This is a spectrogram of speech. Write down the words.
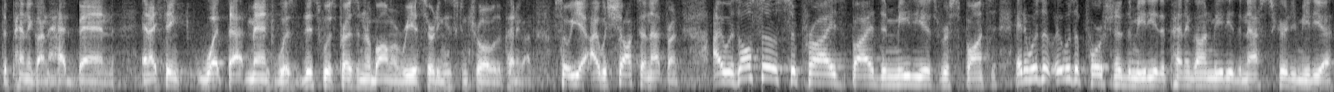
the Pentagon had been, and I think what that meant was this was President Obama reasserting his control over the Pentagon. So yeah, I was shocked on that front. I was also surprised by the media's response, and it was a, it was a portion of the media, the Pentagon media, the national security media,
